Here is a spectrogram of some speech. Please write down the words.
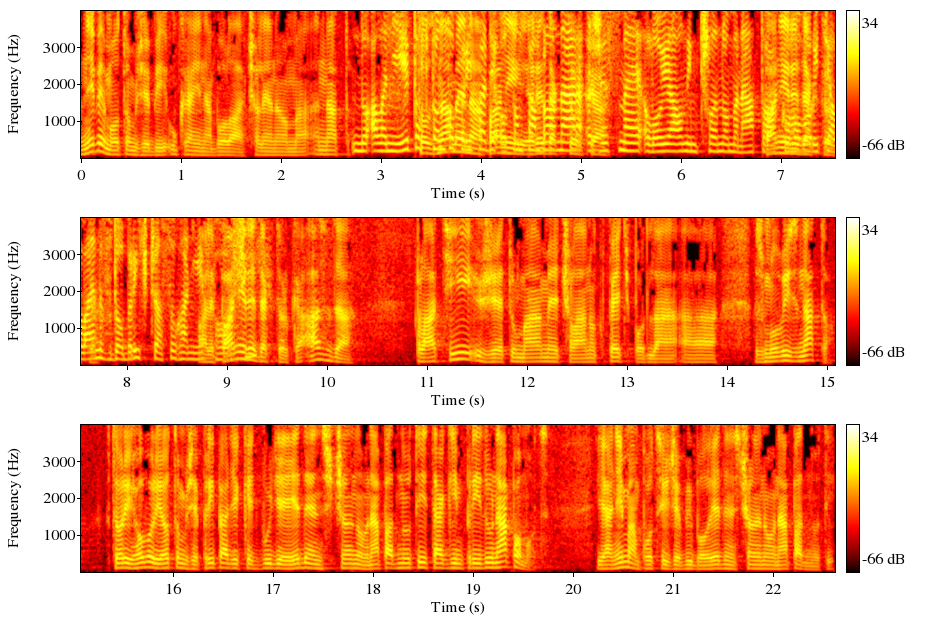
neviem o tom, že by Ukrajina bola členom NATO. No ale nie je to, to v tomto znamená, prípade o tom, pán Blanár, že sme lojálnym členom NATO, ako hovoríte, len v dobrých časoch a nie ale v horších? pani redaktorka, azda platí, že tu máme článok 5 podľa uh, zmluvy z NATO, ktorý hovorí o tom, že v prípade, keď bude jeden z členov napadnutý, tak im prídu na pomoc. Ja nemám pocit, že by bol jeden z členov napadnutý.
